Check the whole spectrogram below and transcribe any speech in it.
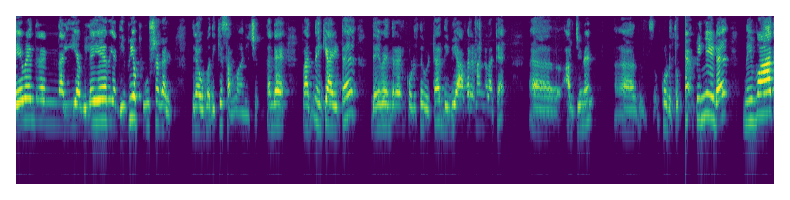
ദേവേന്ദ്രൻ നൽകിയ വിലയേറിയ ദിവ്യഭൂഷകൾ ദ്രൗപദിക്ക് സമ്മാനിച്ചു. തന്റെ പത്നിക്കായിട്ട് ദേവേന്ദ്രൻ കൊടുത്തുവിട്ട ദിവ്യാഭരണങ്ങളൊക്കെ അർജുനൻ കൊടുത്തു. പിന്നീട് നിവാദ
